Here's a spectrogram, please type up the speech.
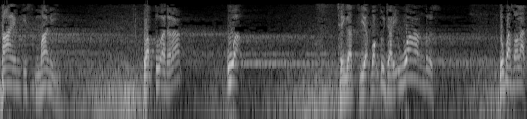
Time is money. Waktu adalah uang. Sehingga tiap waktu cari uang terus. Lupa sholat.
